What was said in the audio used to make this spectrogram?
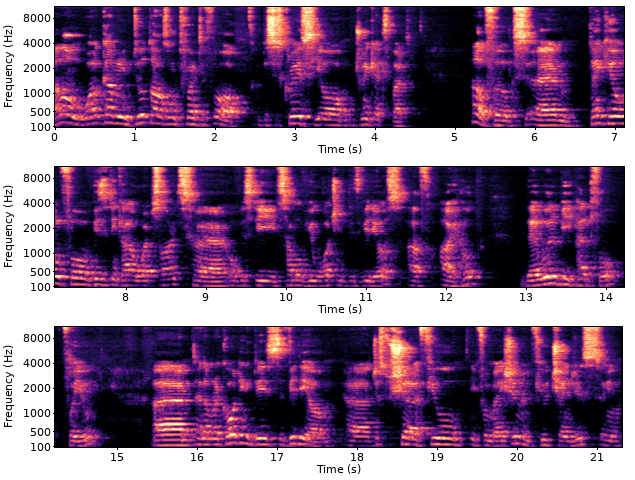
Hello, welcome in 2024. This is Kris, your drink expert. Hello, folks. Um, thank you all for visiting our website. Uh, obviously, some of you watching these videos, uh, I hope they will be helpful for you. Um, and I'm recording this video uh, just to share a few information and few changes in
